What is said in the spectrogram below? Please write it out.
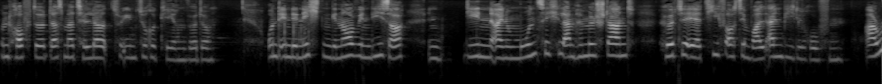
und hoffte, dass Mathilda zu ihm zurückkehren würde und in den Nächten, genau wie in dieser, in denen eine Mondsichel am Himmel stand, hörte er tief aus dem Wald einen Beagle rufen. Aru!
